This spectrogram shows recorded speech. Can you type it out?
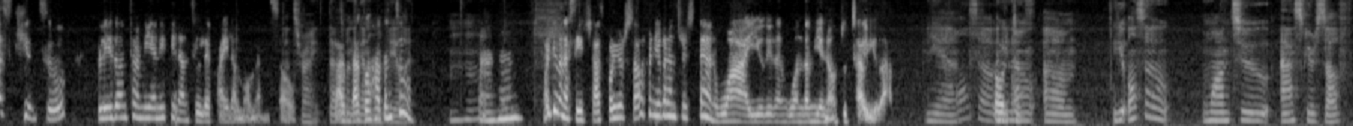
ask you to, please don't tell me anything until the final moment. So that's right. That's, that, that's what happened too. Mm-hmm. Mm-hmm. Or you're gonna see just for yourself, and you're gonna understand why you didn't want them, you know, to tell you that. Yeah. Also, or you just, know, um, you also want to ask yourself,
